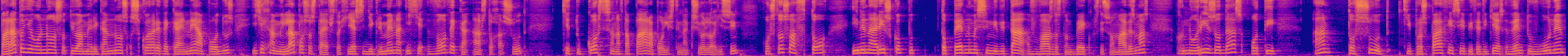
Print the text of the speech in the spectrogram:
παρά το γεγονός ότι ο Αμερικανός σκόραρε 19 πόντους, είχε χαμηλά ποσοστά ευστοχίας, συγκεκριμένα είχε 12 άστοχα σουτ και του κόστησαν αυτά πάρα πολύ στην αξιολόγηση. Ωστόσο αυτό είναι ένα ρίσκο που το παίρνουμε συνειδητά βάζοντας τον Bacon στις ομάδες μας, γνωρίζοντας ότι αν το shoot και οι προσπάθειες οι επιθετικές δεν του βγούνε,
